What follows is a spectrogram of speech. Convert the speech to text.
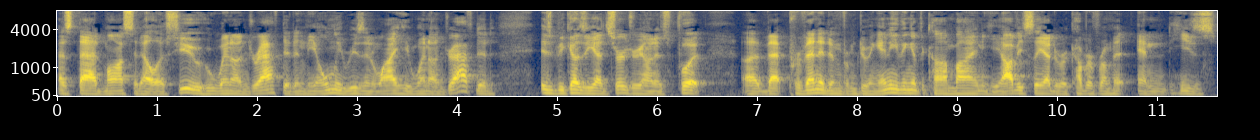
as Thad Moss at LSU, who went undrafted, and the only reason why he went undrafted is because he had surgery on his foot. Uh, that prevented him from doing anything at the combine. He obviously had to recover from it, and he's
